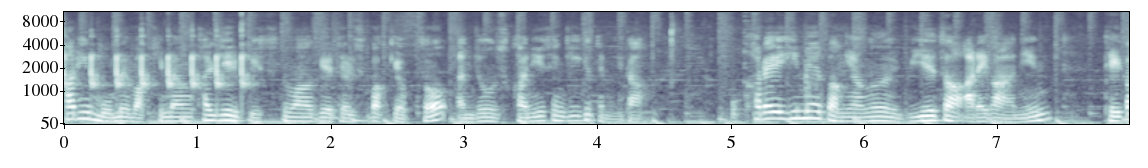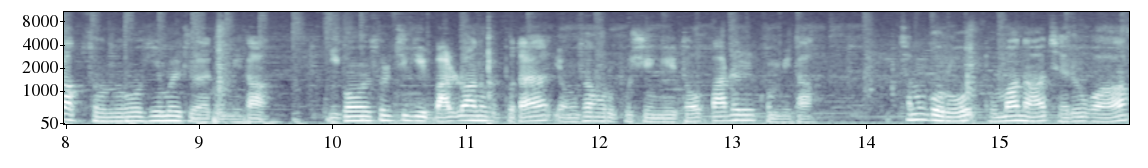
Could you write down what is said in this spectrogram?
팔이 몸에 막히면 칼질이 비스듬하게 될 수밖에 없어 안 좋은 습관이 생기게 됩니다. 칼의 힘의 방향은 위에서 아래가 아닌 대각선으로 힘을 줘야 됩니다. 이건 솔직히 말로 하는 것보다 영상으로 보시는 게 더 빠를 겁니다. 참고로 도마나 재료가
